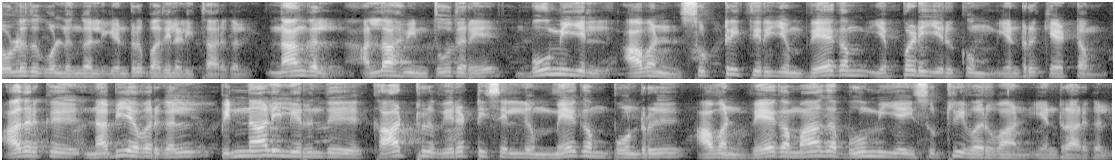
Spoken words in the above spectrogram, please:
தொழுது கொள்ளுங்கள் என்று பதிலளித்தார்கள். நாங்கள் அல்லாஹ்வின் தூதரே பூமியில் அவன் சுற்றி திரியும் வேகம் எப்படி இருக்கும்? என்று கேட்டோம். அதற்கு நபி அவர்கள் பின்னாளில் இருந்து காற்று விரட்டி செல்லும் மேகம் போன்று அவன் வேகமாக பூமியை சுற்றி வருவான் என்றார்கள்.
